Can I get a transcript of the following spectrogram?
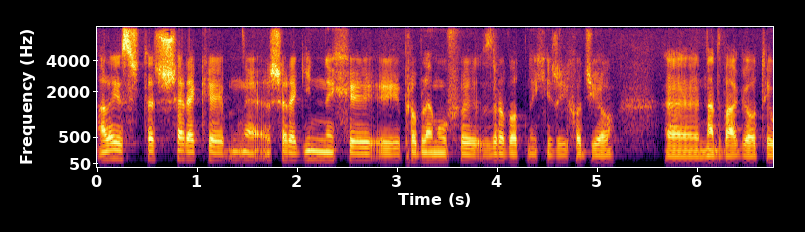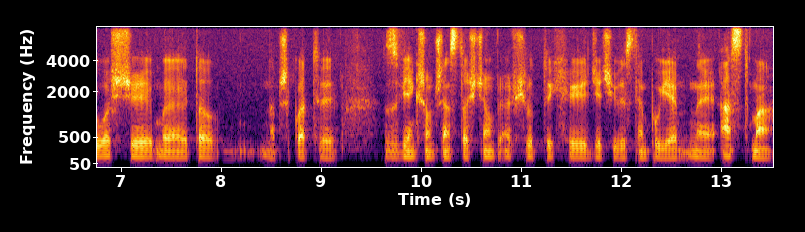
ale jest też szereg, szereg innych problemów zdrowotnych, jeżeli chodzi o nadwagę, otyłość, to na przykład z większą częstością wśród tych dzieci występuje astma.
